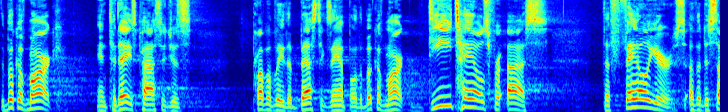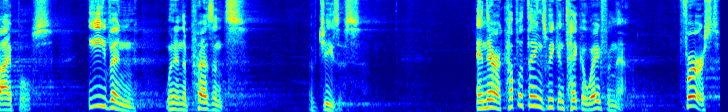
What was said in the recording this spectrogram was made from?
The book of Mark, in today's passage, is probably the best example. The book of Mark details for us the failures of the disciples, even when in the presence of Jesus. And there are a couple of things we can take away from that. First,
